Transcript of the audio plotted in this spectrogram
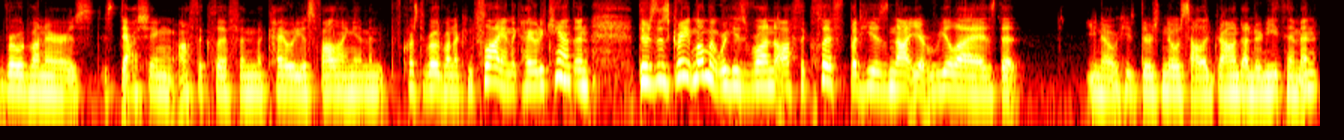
roadrunner is, is dashing off the cliff and the coyote is following him. And of course, the roadrunner can fly and the coyote can't. And there's this great moment where he's run off the cliff, but he has not yet realized that you know, there's no solid ground underneath him. And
